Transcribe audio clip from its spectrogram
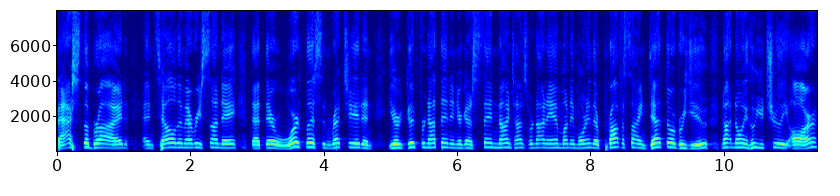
bash the bride and tell them every Sunday that they're worthless and wretched and you're good for nothing and you're going to sin nine times for 9 a.m. Monday morning, they're prophesying death over you, not knowing who you truly are.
